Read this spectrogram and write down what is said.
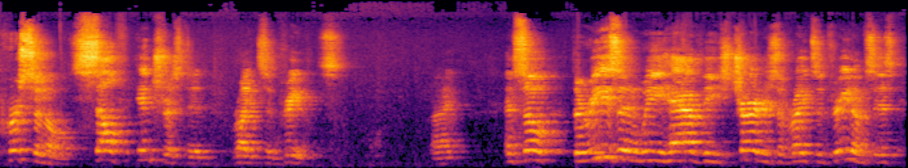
personal, self-interested rights and freedoms. Right? And so the reason we have these charters of rights and freedoms is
